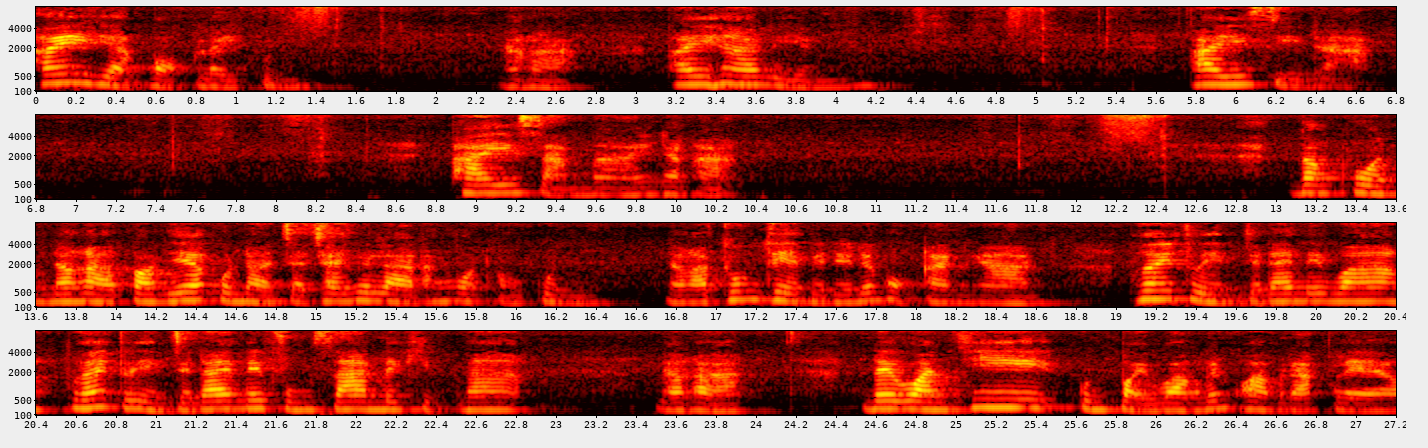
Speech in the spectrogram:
ให้อยากบอกอะไรคุณนะคะไพ่ห้าเหรียญไพ่สีดาบไพ่สามไม้นะคะ บางคนนะคะ ตอนนี้คุณอาจจะใช้เวลาทั้งหมดของคุณนะคะ ทุ่มเทไปในเรื่องของการงาน เพื่อให้ตัวเองจะได้ไม่ว่าง เพื่อให้ตัวเองจะได้ไม่ฟุ้งซ่านไม่คิดมากนะคะ ในวันที่คุณปล่อยวางเรื่องความรักแล้ว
